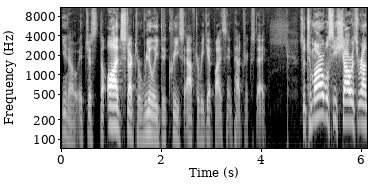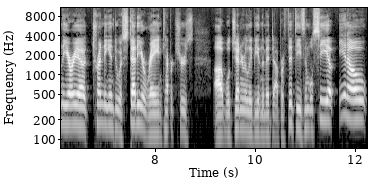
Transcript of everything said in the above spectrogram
you know, it just, the odds start to really decrease after we get by St. Patrick's Day. So tomorrow we'll see showers around the area trending into a steadier rain. Temperatures uh, will generally be in the mid to upper 50s, and we'll see, a, you know,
